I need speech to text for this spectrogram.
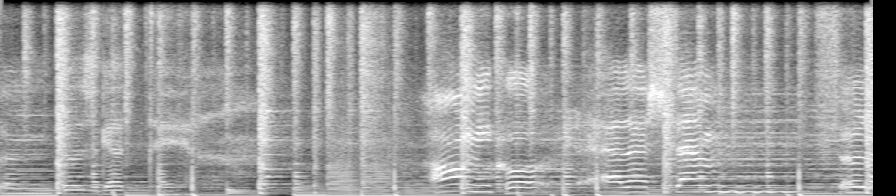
öntözgettél Amikor elestem, fölemeltél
